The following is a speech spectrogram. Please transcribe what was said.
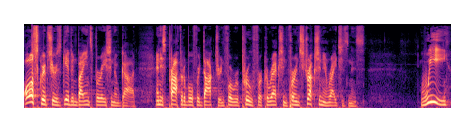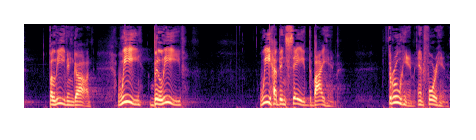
All scripture is given by inspiration of God and is profitable for doctrine, for reproof, for correction, for instruction in righteousness. We believe in God. We believe we have been saved by Him, through Him, and for Him.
